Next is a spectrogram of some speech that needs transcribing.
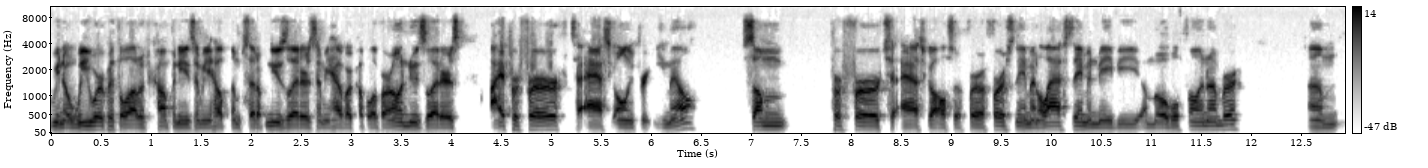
you know, we work with a lot of companies and we help them set up newsletters, and we have a couple of our own newsletters. I prefer to ask only for email. Some prefer to ask also for a first name and a last name and maybe a mobile phone number. Um,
